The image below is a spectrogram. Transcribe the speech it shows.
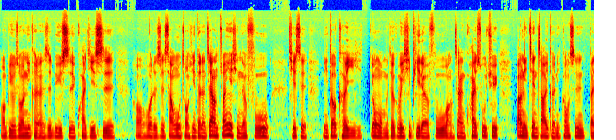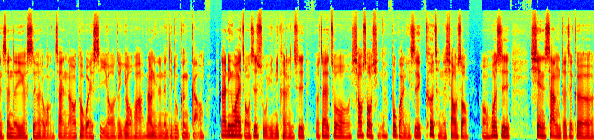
哦，比如说你可能是律师、会计师哦，或者是商务中心等等这样专业型的服务，其实你都可以用我们这个 VCP 的服务网站，快速去帮你建造一个你公司本身的一个适合的网站，然后透过 SEO 的优化，让你的能见度更高。那另外一种是属于你可能是有在做销售型的，不管你是课程的销售哦，或是线上的这个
